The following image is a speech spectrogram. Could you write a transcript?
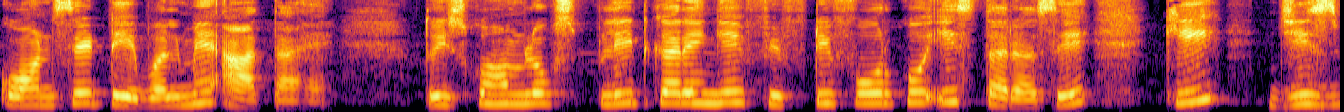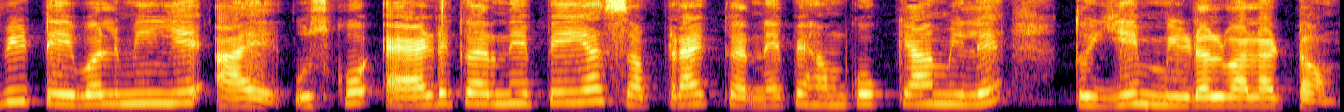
कौन से टेबल में आता है। तो इसको हम लोग स्प्लिट करेंगे 54 को इस तरह से कि जिस भी टेबल में ये आए, उसको ऐड करने पे या सब्ट्रैक्ट करने पे हमको क्या मिले? तो ये मिडल वाला टर्म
